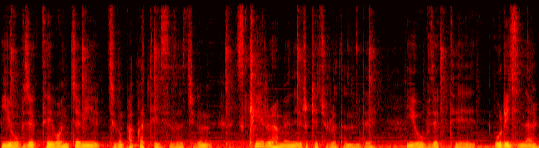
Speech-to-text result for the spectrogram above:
이 object의 원점이 지금 바깥에 있어서 지금 스케일을 하면 이렇게 줄어드는데 이 object의 origin을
